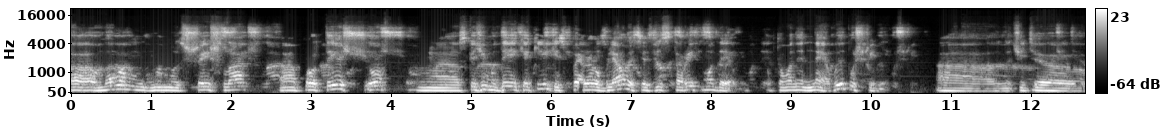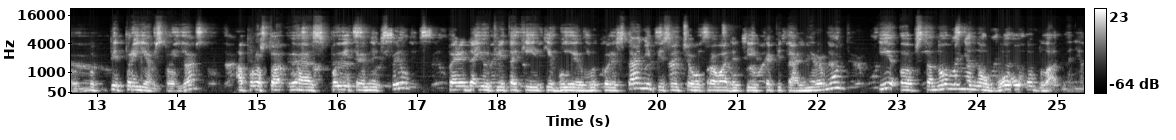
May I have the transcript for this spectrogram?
е, мова ще йшла е, про те, що, е, скажімо, деяка кількість перероблялася зі старих моделей, тобто вони не випущені а, значить, підприємством, да? а просто з повітряних сил передають літаки, які були в використанні. Після цього проводиться їх капітальний ремонт і встановлення нового обладнання.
